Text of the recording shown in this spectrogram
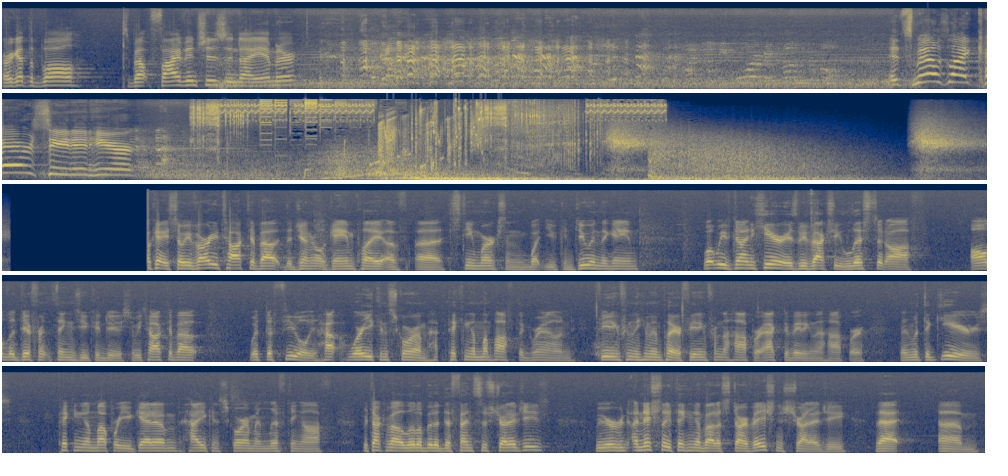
We got the ball. It's about five inches in diameter. It smells like kerosene in here. Okay, so we've already talked about the general gameplay of uh, Steamworks and what you can do in the game. What we've done here is we've actually listed off all the different things you can do. So we talked about with the fuel, how, where you can score them, picking them up off the ground, feeding from the human player, feeding from the hopper, activating the hopper. Then with the gears, picking them up where you get them, how you can score them, and lifting off. We talked about a little bit of defensive strategies. We were initially thinking about a starvation strategy that um,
